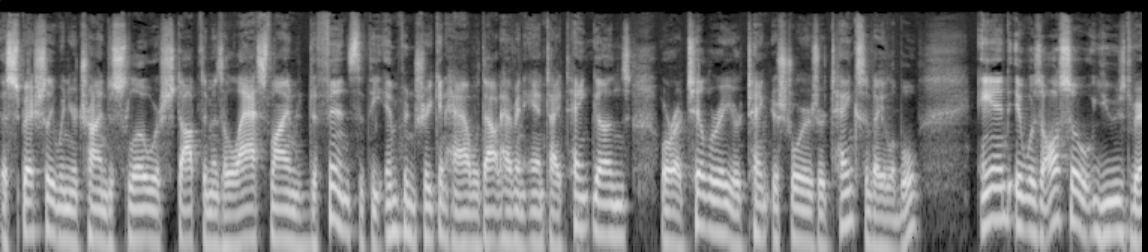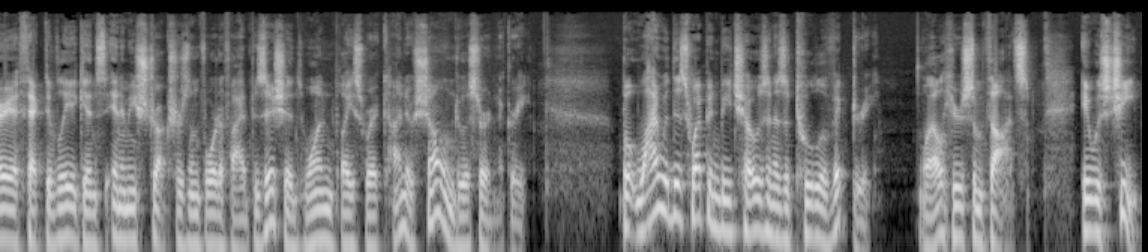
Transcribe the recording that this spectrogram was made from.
especially when you're trying to slow or stop them as a last line of defense that the infantry can have without having anti tank guns or artillery or tank destroyers or tanks available. And it was also used very effectively against enemy structures and fortified positions, one place where it kind of shone to a certain degree. But why would this weapon be chosen as a tool of victory? Well, here's some thoughts. It was cheap,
